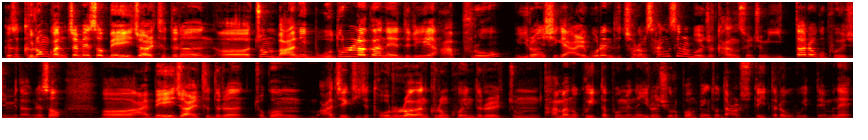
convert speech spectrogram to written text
그래서 그런 관점에서 메이저 알트들은 어, 좀 많이 못 올라간 애들이 앞으로 이런 식의 알고랜드처럼 상승을 보여줄 가능성이 좀 있다라고 보여집니다. 그래서 어, 아, 메이저 알트들은 조금 아직 이제 덜 올라간 그런 코인들을 좀 담아놓고 있다 보면은 이런 식으로 펌핑도 나올 수도 있다라고 보기 때문에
